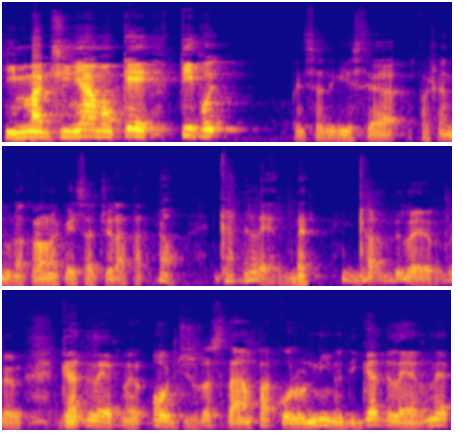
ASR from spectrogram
immaginiamo che tipo Pensate che gli stia facendo una cronaca esagerata? No, Gad Lerner, Gad Lerner, Gad Lerner, oggi sulla stampa, colonnino di Gad Lerner,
